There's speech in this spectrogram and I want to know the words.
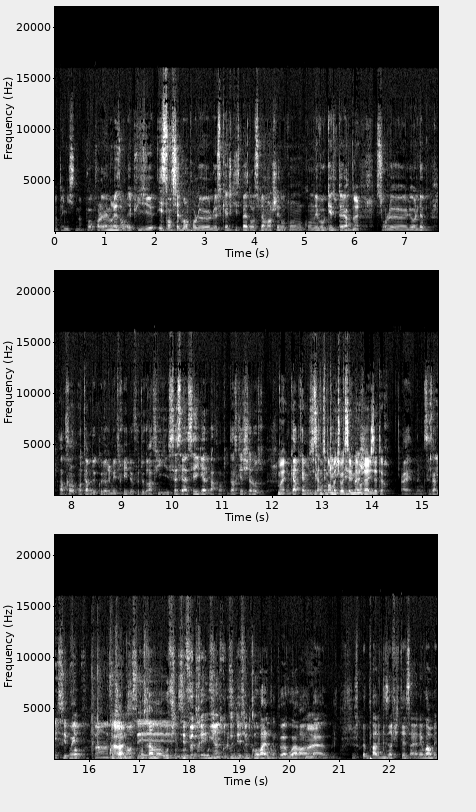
à Tiny Cinema. Pour, pour la même raison, et puis euh, essentiellement pour le, le sketch qui se passe dans le supermarché dont on, qu'on évoquait tout à l'heure Ouais. sur le, le hold-up. Après, en termes de colorimétrie, de photographie, ça c'est assez égal par contre. D'un sketch à l'autre, Ouais. on garde quand même une C'est certaine constant. Bah, tu vois que c'est le même réalisateur. Ouais, donc c'est ça. Et c'est Ouais. propre. Enfin, Ah contrairement, ouais. c'est- Contrairement au film, C'est feutré. Il y a un truc côté film feutré. choral qu'on peut avoir. euh, Ouais. bah, je, je parle des infidèles, ça n'a rien à voir, mais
